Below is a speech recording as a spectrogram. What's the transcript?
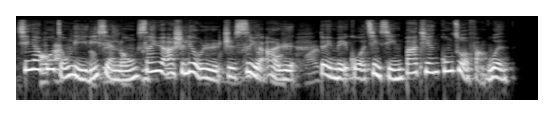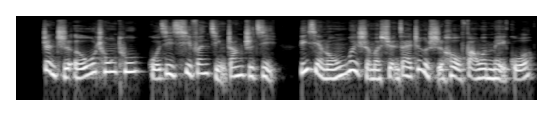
新加坡总理李显龙三月二十六日至四月二日对美国进行八天工作访问。正值俄乌冲突、国际气氛紧张之际，李显龙为什么选在这个时候访问美国？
